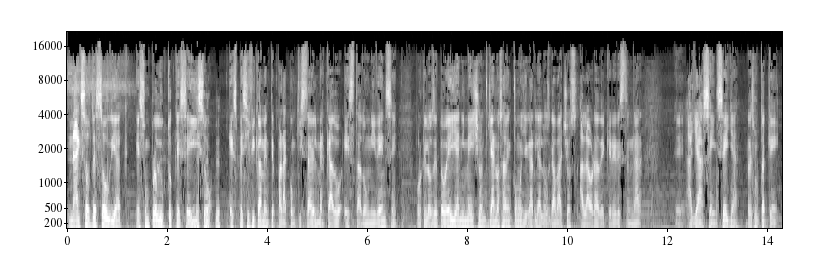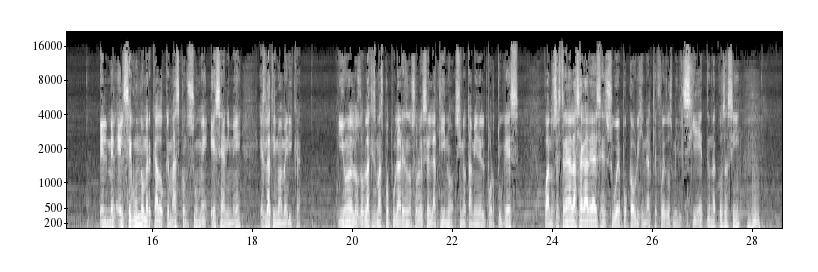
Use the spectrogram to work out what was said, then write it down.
Knights of the Zodiac es un producto que se hizo específicamente para conquistar el mercado estadounidense, porque los de Toei Animation ya no saben cómo llegarle a los gabachos a la hora de querer estrenar eh, allá Saint Seiya. Resulta que el, segundo mercado que más consume ese anime es Latinoamérica. Y uno de los doblajes más populares no solo es el latino, sino también el portugués. Cuando se estrena la saga de Hades en su época original, que fue 2007, una cosa así,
